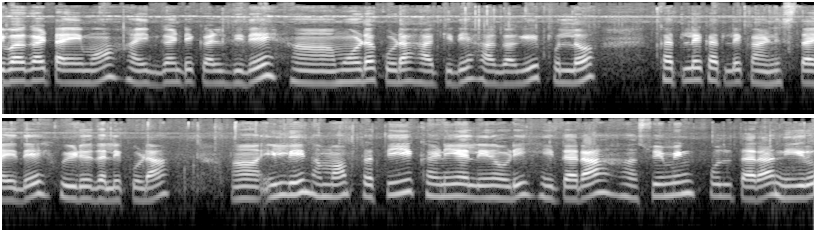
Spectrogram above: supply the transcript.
ಇವಾಗ ಟೈಮು ಐದು ಗಂಟೆ ಕಳೆದಿದೆ. ಮೋಡ ಕೂಡ ಹಾಕಿದೆ. ಹಾಗಾಗಿ ಫುಲ್ಲು ಕತ್ಲೆ ಕತ್ಲೆ ಕಾಣಿಸ್ತಾ ಇದೆ ವಿಡಿಯೋದಲ್ಲಿ ಕೂಡ. ಇಲ್ಲಿ ನಮ್ಮ ಪ್ರತಿ ಕಣಿಯಲ್ಲಿ ನೋಡಿ ಈ ಥರ ಸ್ವಿಮ್ಮಿಂಗ್ ಪೂಲ್ ಥರ ನೀರು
